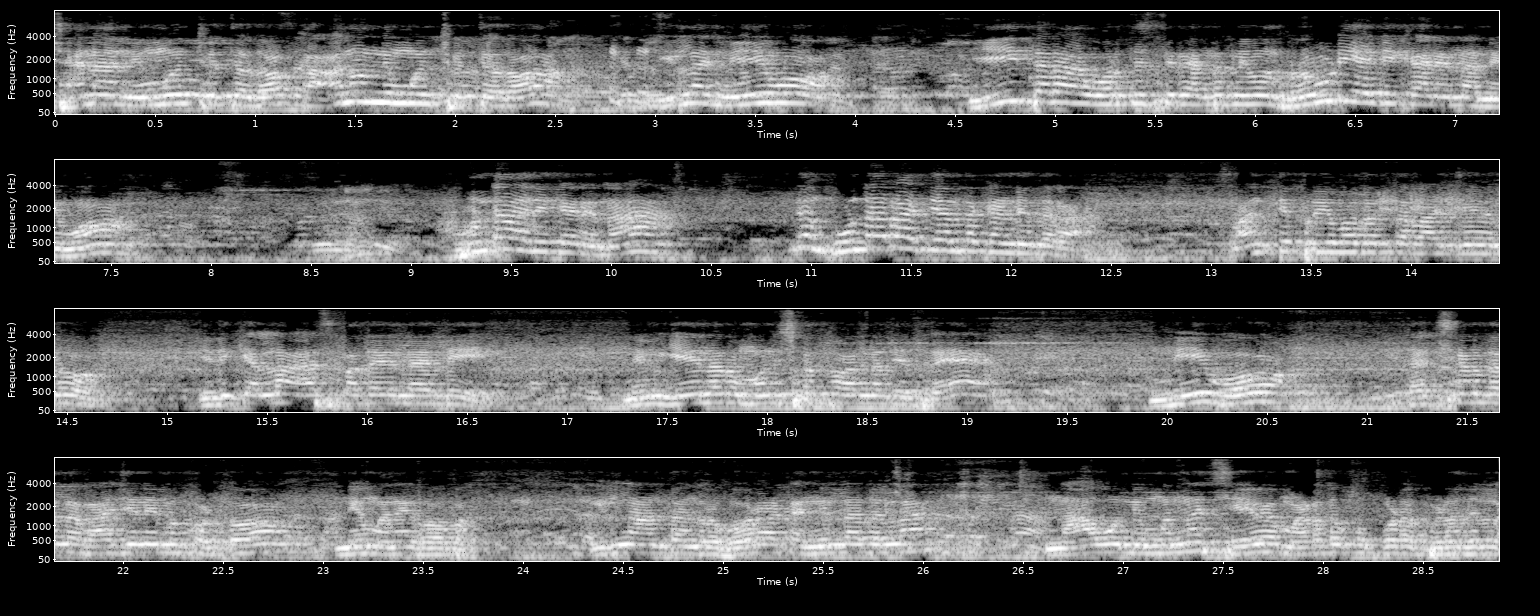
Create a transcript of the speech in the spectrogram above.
ಜನ ನಿಮ್ಮನ್ನು ಚುಚ್ಚೋದೋ ಕಾನೂನು ನಿಮ್ಮನ್ನು ಚುಚ್ಚೋದೋ ಇಲ್ಲ ನೀವು ಈ ಥರ ವರ್ತಿಸ್ತೀರಿ ಅಂದ್ರೆ ನೀವು ರೌಡಿ ಅಧಿಕಾರಿನ ನೀವು. ಗುಂಡಾ ಅಧಿಕಾರಿನ? ಇದನ್ನು ಗುಂಡಾ ರಾಜ್ಯ ಅಂತ ಕಂಡಿದ್ದಾರ? ಶಾಂತಿ ಪ್ರಿಯವಾದಂಥ ರಾಜ್ಯ ಇದು. ಇದಕ್ಕೆಲ್ಲ ಅಲ್ಲಿ. ನಿಮ್ಗೇನಾದ್ರು ಮನುಷ್ಯತ್ವ ಅನ್ನೋದಿದ್ರೆ, ನೀವು ತಕ್ಷಣದಲ್ಲ ರಾಜೀನಾಮೆ ಕೊಟ್ಟು ನೀವು ಮನೆಗೆ ಹೋಗ್ಬೇಕು. ಇಲ್ಲ ಅಂತಂದ್ರೆ ಹೋರಾಟ ನಿಲ್ಲೋದಿಲ್ಲ. ನಾವು ನಿಮ್ಮನ್ನ ಸೇವೆ ಮಾಡೋದಕ್ಕೂ ಕೂಡ ಬಿಡೋದಿಲ್ಲ.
